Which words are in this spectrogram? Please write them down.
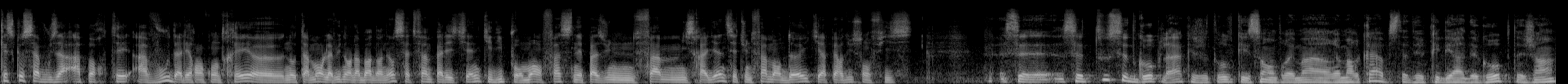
Qu'est-ce que ça vous a apporté à vous d'aller rencontrer, euh, notamment, on l'a vu dans la bande-annonce, cette femme palestinienne qui dit pour moi en face, ce n'est pas une femme israélienne, c'est une femme en deuil qui a perdu son fils? C'est tout ce groupe-là que je trouve qu'ils sont vraiment remarquables. C'est-à-dire qu'il y a des groupes de gens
